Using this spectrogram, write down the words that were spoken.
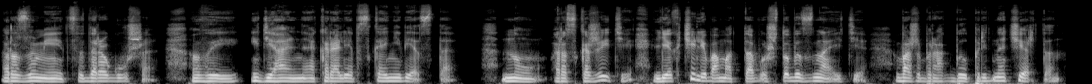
«Разумеется, дорогуша, вы идеальная королевская невеста. «Ну, расскажите, легче ли вам от того, что вы знаете? Ваш брак был предначертан.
